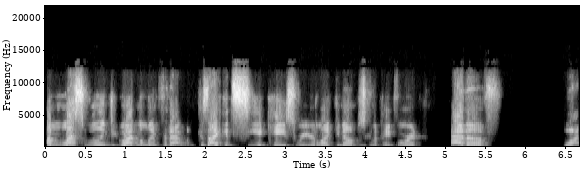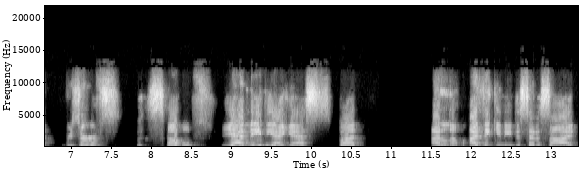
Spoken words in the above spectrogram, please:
I'm less willing to go out on a limb for that one because I could see a case where you're like, you know, I'm just going to pay for it out of what reserves. So yeah, maybe I guess, but I don't know. I think you need to set aside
